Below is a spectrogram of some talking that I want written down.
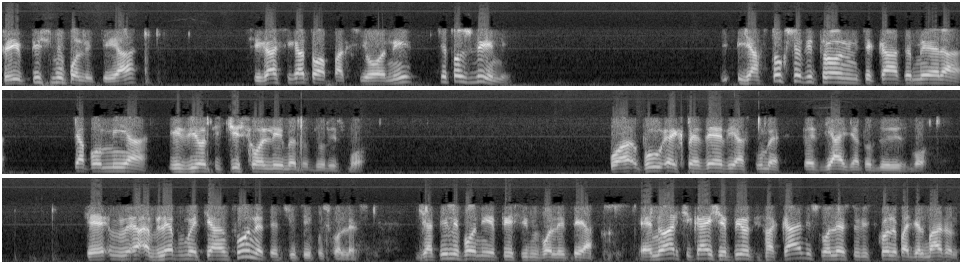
η επίσημη πολιτεία σιγά σιγά το απαξιώνει και το σβήνει. Γι' αυτό ξεφυτρώνουν και κάθε μέρα και από μια ιδιωτική σχολή με τον τουρισμό. Που, που εκπαιδεύει ας πούμε παιδιά για τον τουρισμό. Και βλέπουμε και ανθούν τέτοιου τύπου σχολές. Γιατί λοιπόν η επίσημη πολιτεία, ενώ αρχικά είχε πει ότι θα κάνει σχολές τουριστικών επαγγελμάτων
